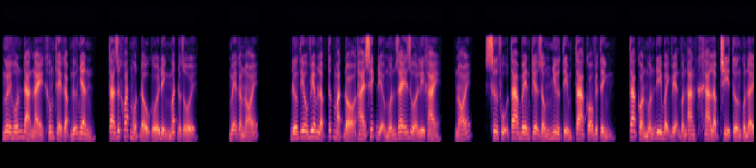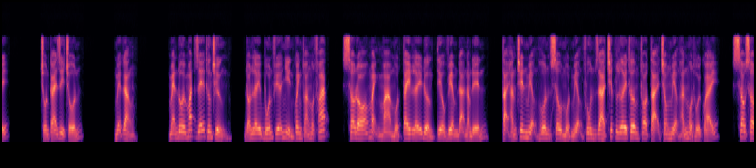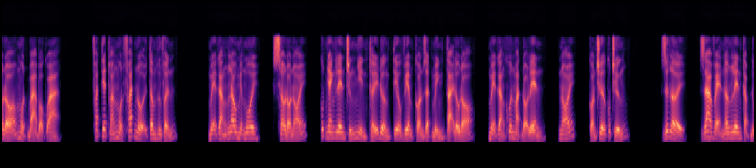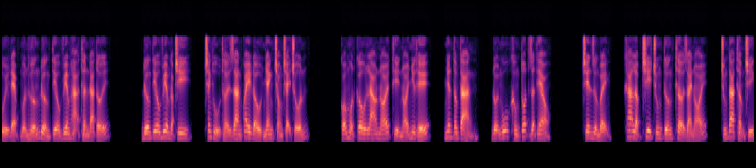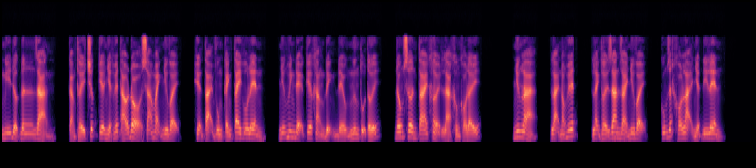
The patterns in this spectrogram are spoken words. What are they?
Người hôn đản này không thể gặp nữ nhân, ta dứt khoát một đầu gối đỉnh mất được rồi. Mẹ gẳng nói, đường tiêu viêm lập tức mặt đỏ thai xích địa muốn dây rùa ly khai, nói, sư phụ ta bên kia giống như tìm ta có việc tình, ta còn muốn đi bệnh viện vấn an kha lập chi tướng quân đấy. Trốn cái gì trốn? Mẹ gẳng. Mẹ đôi mắt dễ thương chừng, đón lấy bốn phía nhìn quanh thoáng một phát, sau đó mạnh mà một tay lấy đường tiêu viêm đã nằm đến, tại hắn trên miệng hôn sâu một miệng phun ra chiếc lưỡi thơm tho tại trong miệng hắn một hồi quái, sau sau đó một bà bỏ qua. Phát tiết thoáng một phát nội tâm hưng phấn. Mẹ gắng lau miệng môi, sau đó nói, cút nhanh lên chứng nhìn thấy đường tiêu viêm còn giật mình tại đâu đó, mẹ gẳng khuôn mặt đỏ lên, nói, còn chưa cút trứng. Dứt lời, ra vẻ nâng lên cặp đùi đẹp muốn hướng đường tiêu viêm hạ thân đã tới. Đường tiêu viêm gặp chi, tranh thủ thời gian quay đầu nhanh chóng chạy trốn. Có một câu lão nói thì nói như thế, nhân tâm tản, đội ngũ không tốt dẫn theo. Trên giường bệnh, Kha Lập Chi trung tướng thở dài nói, chúng ta thậm chí nghĩ được đơn giản, cảm thấy trước kia nhiệt huyết áo đỏ xã mạnh như vậy, hiện tại vùng cánh tay hô lên, những huynh đệ kia khẳng định đều ngưng tụ tới, Đông Sơn tái khởi là không khó đấy. Nhưng là, lại nóng huyết, lạnh thời gian dài như vậy, cũng rất khó lại nhiệt đi lên.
